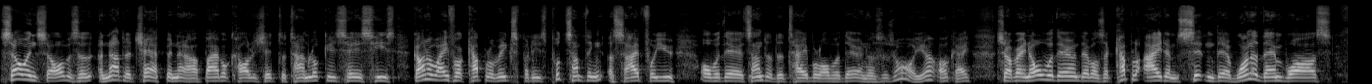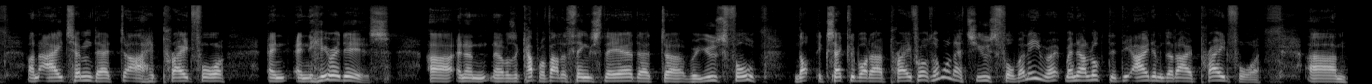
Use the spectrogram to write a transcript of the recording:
so and so, was a, another chap in our Bible college at the time. Look, he says he's gone away for a couple of weeks, but he's put something aside for you over there. It's under the table over there. And I says, Oh, yeah, okay. So I went over there, and there was a couple of items sitting there. One of them was an item that I had prayed for, and, and here it is. Uh, and then there was a couple of other things there that uh, were useful, not exactly what I prayed for. I thought, well, that's useful. Anyway, when I looked at the item that I prayed for, um,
